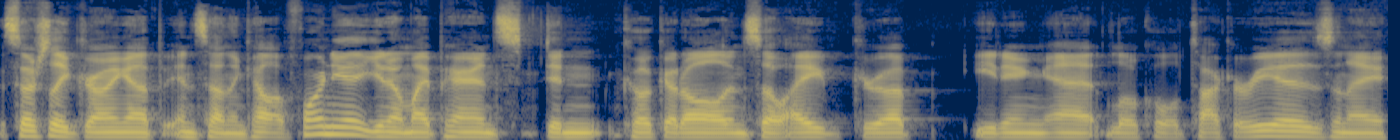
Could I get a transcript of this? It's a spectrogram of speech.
especially growing up in Southern California. You know, my parents didn't cook at all, and so I grew up eating at local taquerias, and I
